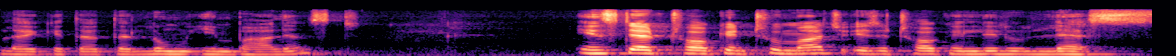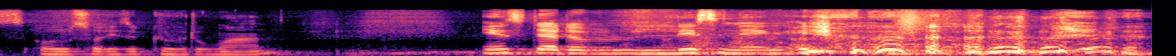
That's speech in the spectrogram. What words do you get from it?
like that the lung imbalanced. Instead of talking too much, is talking little less also is a good one. Instead of listening,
